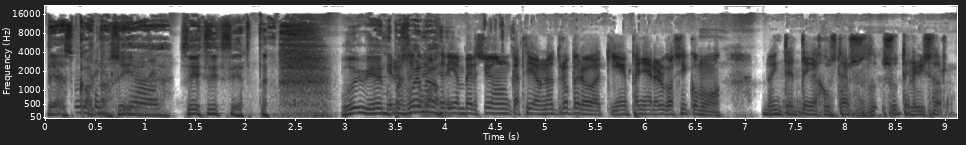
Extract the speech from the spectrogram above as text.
desconocida. Sí, sí, es cierto. Muy bien, no pues sé bueno. cómo sería en versión castellano neutro, pero aquí en España era algo así como no intenten ajustar su, su televisor.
